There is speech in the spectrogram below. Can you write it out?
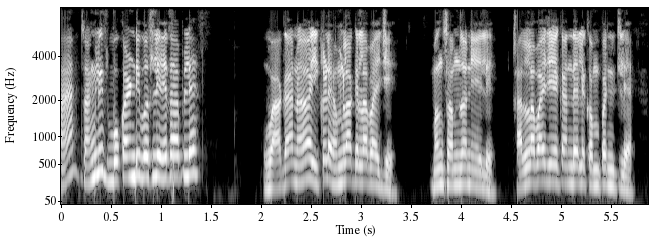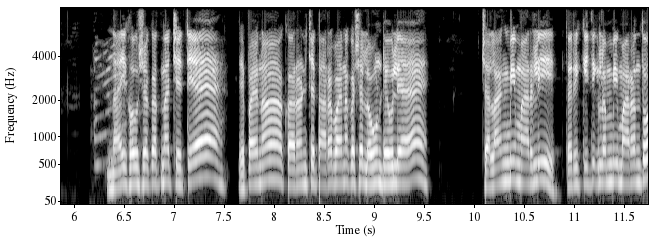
हा? चांगलीच बोकांडी बसली आहेत आपल्या. वाघानं इकडे हमला केला पाहिजे. मग समजा येईल खाल्ला पाहिजे एखाद्याला कंपनीतल्या नाही खाऊ शकत ना चेते ते पाय ना करंटच्या तारा पाय ना कशा लावून ठेवले आहे. चलांग बी मारली तरी किती लंबी मारन तो?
